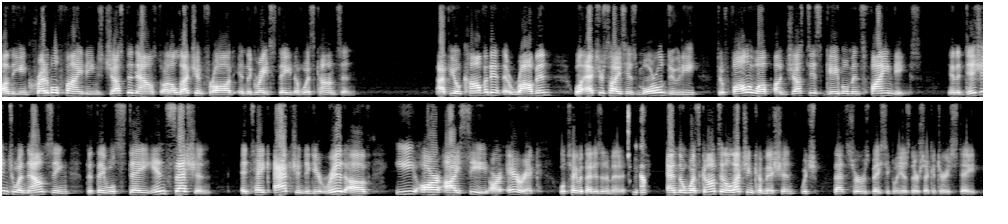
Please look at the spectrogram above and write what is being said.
on the incredible findings just announced on election fraud in the great state of Wisconsin. I feel confident that Robin will exercise his moral duty to follow up on Justice Gableman's findings, in addition to announcing that they will stay in session and take action to get rid of ERIC, or ERIC, we'll tell you what that is in a minute, yep. and the Wisconsin Election Commission, which that serves basically as their Secretary of State,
